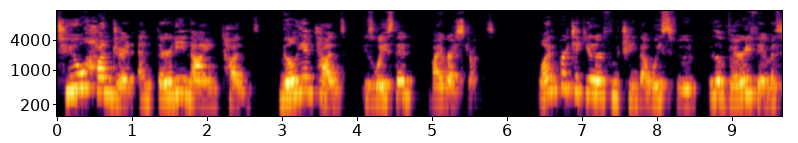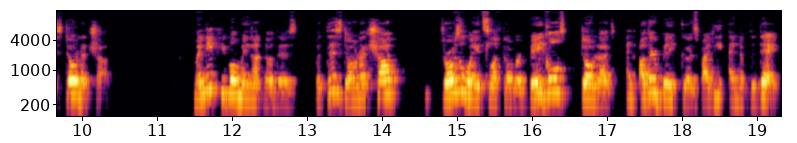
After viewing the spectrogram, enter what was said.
239 tons, million tons, is wasted by restaurants. One particular food chain that wastes food is a very famous donut shop. Many people may not know this, but this donut shop throws away its leftover bagels, donuts, and other baked goods by the end of the day.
